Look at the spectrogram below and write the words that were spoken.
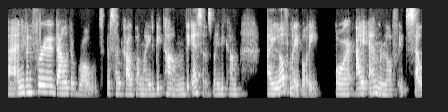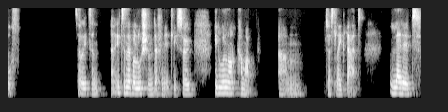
Uh, and even further down the road, the Sankalpa might become the essence, might become I love my body or I am love itself. So it's an it's an evolution definitely. So it will not come up um, just like that. Let it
